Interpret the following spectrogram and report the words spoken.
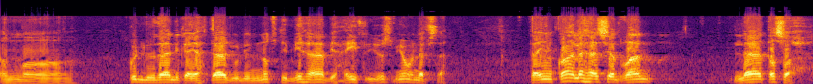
الله كل ذلك يحتاج للنطق بها بحيث يسمع نفسه. فإن قالها سرا لا تصح.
